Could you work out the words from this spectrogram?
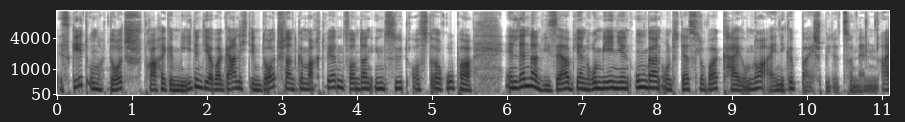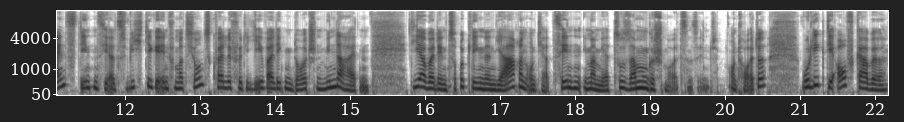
Es geht um deutschsprachige Medien, die aber gar nicht in Deutschland gemacht werden, sondern in Südosteuropa. In Ländern wie Serbien, Rumänien, Ungarn und der Slowakei, um nur einige Beispiele zu nennen. Einst dienten sie als wichtige Informationsquelle für die jeweiligen deutschen Minderheiten, die aber in den zurückliegenden Jahren und Jahrzehnten immer mehr zusammengeschmolzen sind. Und heute? Wo liegt die Aufgabe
